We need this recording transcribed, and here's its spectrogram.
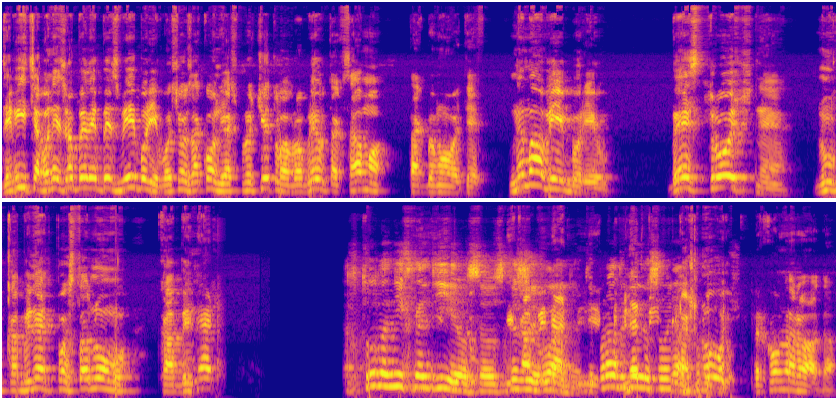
дивіться, вони зробили без виборів. Ось ось закон, я ж прочитував, робив так само, так би мовити. Нема виборів. Безстрочне. Ну, кабінет постанову, кабінет А кто на них надіявся? Скажи, Ваня, ти правда что Верховна Рада,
